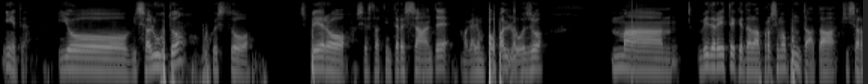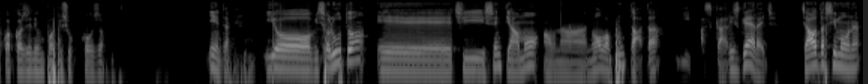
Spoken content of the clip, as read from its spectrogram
Niente, io vi saluto, questo spero sia stato interessante, magari un po' palloso, ma vedrete che dalla prossima puntata ci sarà qualcosa di un po' più succoso. Niente, io vi saluto e ci sentiamo a una nuova puntata di Ascaris Garage. Ciao da Simone!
